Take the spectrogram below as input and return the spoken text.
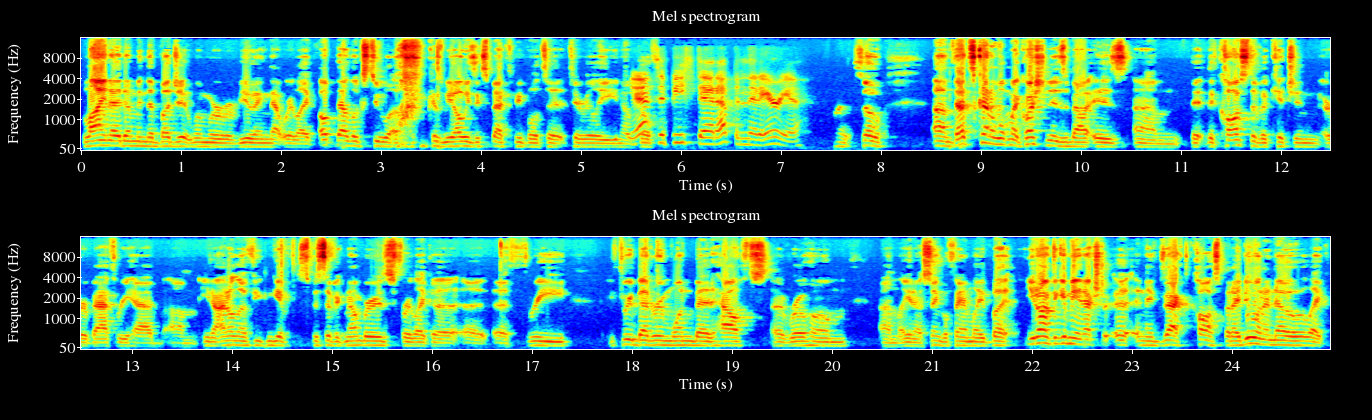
line item in the budget when we're reviewing that we're like, oh, that looks too low because we always expect people to to really you know yeah to beef that up in that area. Right. So um, that's kind of what my question is about is um, the, the, cost of a kitchen or bath rehab. Um, you know, I don't know if you can give specific numbers for like a, a, a three three bedroom, one bed house, a row home, um, you know, single family. But you don't have to give me an extra an exact cost. But I do want to know like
